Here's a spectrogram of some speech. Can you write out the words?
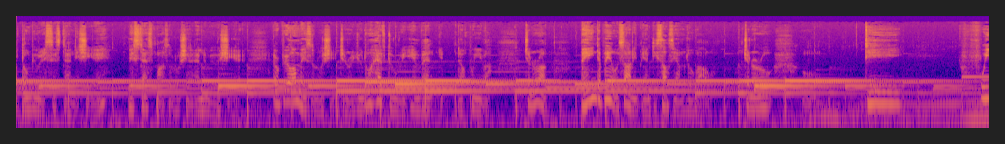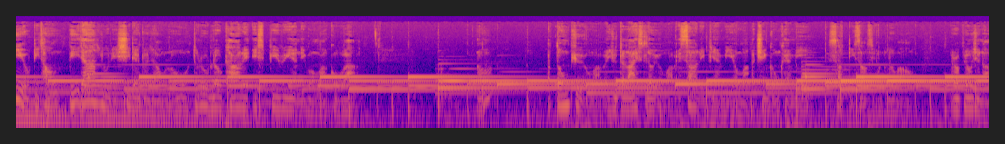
အသုံးပြုတဲ့ system တွေရှိတယ် business မှာဆိုလို့ရှိရင်အဲ့လိုမျိုးရှိတယ်အဲ့ပြောမယ်ဆိုလို့ရှိရင်ကျွန်တော် you don't have to reinvent the wheel ပါကျွန်တော်ကဘိန်းတစ်ပိန်ကိုအစလေးပြန်တိဆောက်စရာမလိုပါဘူးကျွန်တော်တို့ဟိုဒီ wheel ကိုတီထောင်ပြီးသားလူတွေရှိတဲ့အတွက်ကြောင့်မလို့သူတို့လောက်ထားတဲ့ experience တွေပေါ်မှာကိုကနော်အသုံးပြုရုံပါပဲ utilize လုပ်ရုံပါပဲစသည်ပြန်ပြီးတော့မှအချိန်ကုန်ခံပြီးစတိဆောက်စရာမလိုပါဘူးအဲ့တော့ပြောချင်တာ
